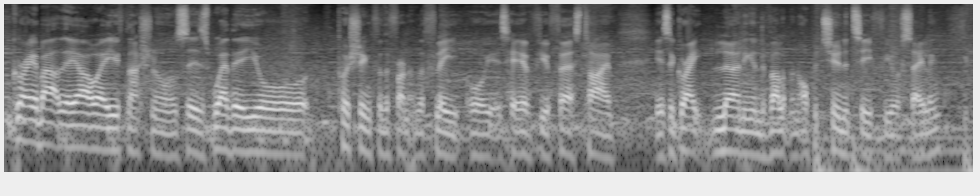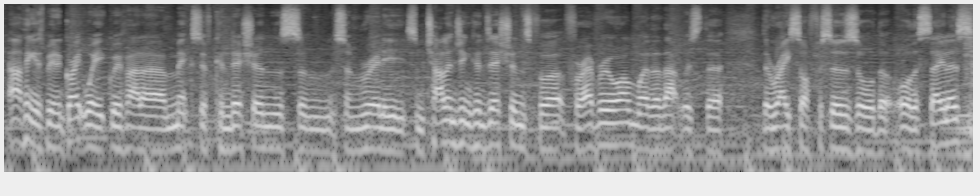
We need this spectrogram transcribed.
great about the RYA Youth Nationals is whether you're pushing for the front of the fleet or it's here for your first time, it's a great learning and development opportunity for your sailing. I think it's been a great week. We've had a mix of conditions, some, some really some challenging conditions for, for everyone, whether that was the, the race officers or the, or the sailors.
